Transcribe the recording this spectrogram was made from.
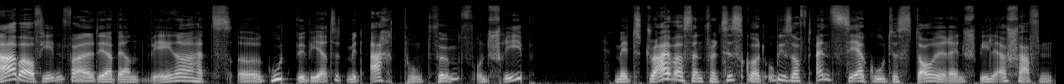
Aber auf jeden Fall, der Bernd Wehner hat es äh, gut bewertet mit 8.5 und schrieb, mit Driver San Francisco hat Ubisoft ein sehr gutes Story-Rennspiel erschaffen.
